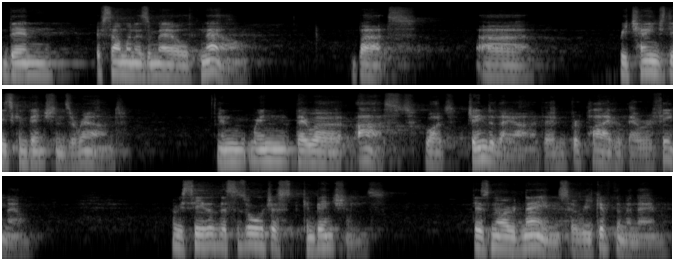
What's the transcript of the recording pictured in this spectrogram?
then if someone is a male now, but uh, we change these conventions around. And when they were asked what gender they are, they'd reply that they were a female. And we see that this is all just conventions. There's no name, so we give them a name.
